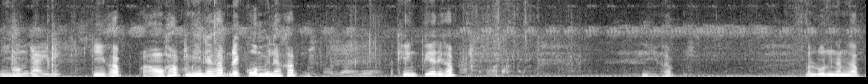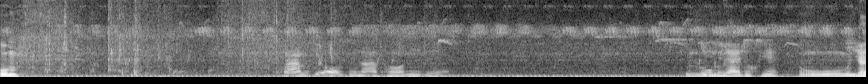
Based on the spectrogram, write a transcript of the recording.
นี่ของใหญ่นี่นี่ครับเอาครับมีแล้วครับ ได้ก้มมีแล้วครับของใหญ่เนี่ยเข่งเปียเลยครับ นี่ครับ มาลุ้นกันครับผมตามที่ออกอยู่หนาท่อนี่เลยมาโอ้ลุ้นไม่ใหญ่ทุกทีโอ้ไม่ใหญ่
